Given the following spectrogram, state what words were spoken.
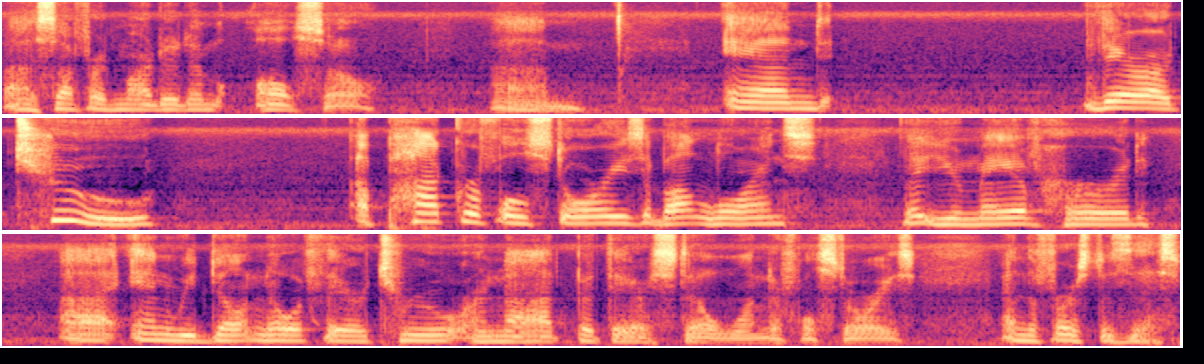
uh, suffered martyrdom also. Um, and there are two apocryphal stories about Lawrence that you may have heard, uh, and we don't know if they are true or not, but they are still wonderful stories. And the first is this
